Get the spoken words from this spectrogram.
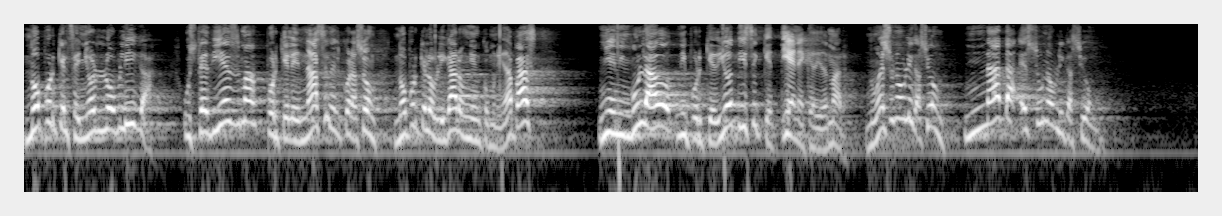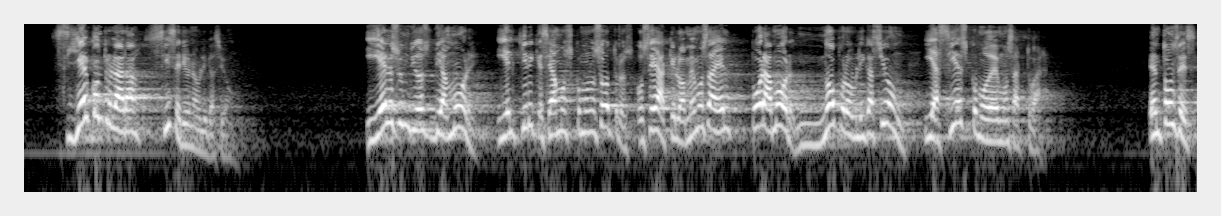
no porque el Señor lo obliga. Usted diezma porque le nace en el corazón, no porque lo obligaron ni en Comunidad Paz, ni en ningún lado, ni porque Dios dice que tiene que diezmar. No es una obligación, nada es una obligación. Si Él controlara, sí sería una obligación. Y Él es un Dios de amor y Él quiere que seamos como nosotros, o sea, que lo amemos a Él por amor, no por obligación. Y así es como debemos actuar. Entonces,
